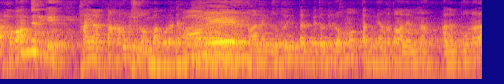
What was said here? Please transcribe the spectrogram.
আহ্বানদেরকে হায়াতটা আরও বেশি লম্বা করে দেন। আলেম যতদিন থাকবে ততদিন রহমত থাকবে। আমরা তো আলেম না। আলেম তো ওনারা।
